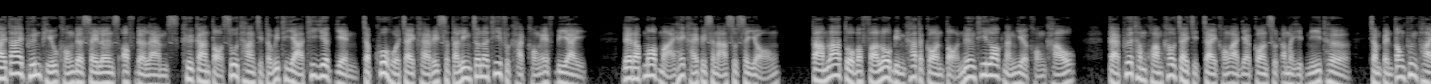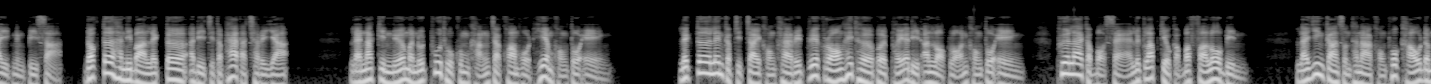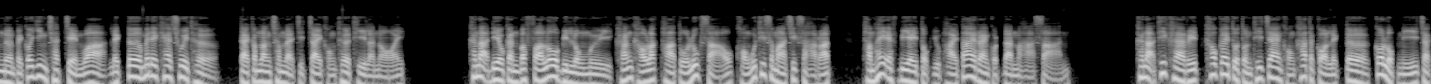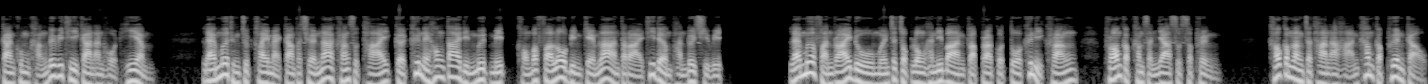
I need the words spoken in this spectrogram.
ภายใต้พื้นผิวของ The Silence of the Lambs คือการต่อสู้ทางจิตวิทยาที่เยือกเย็น จับขั้วหัวใจแคลริสสตาร์ลิงเจ้าหน้าที่ฝึกหัดของ FBI ได้รับมอบหมายให้ไขปริศนาสุดสยอง ตามล่าตัวบัฟฟาโลบินฆาตกรต่อเนื่องที่ลอกหนังเหยื่อของเขา แต่เพื่อทำความเข้าใจจิตใจของอาชญากรสุดอำมหิตนี้เธอจำเป็นต้องพึ่งพาอีกหนึ่งปีศาจดรฮันนิบาลเลกเตอร์ อดีตจิตแพทย์อัจฉริยะ และนักกินเนื้อมนุษย์ผู้ถูกคุมขังจากความโหดเหี้ยมของตัวเอง เลกเตอร์เล่นกับจิตใจของแคลริสเรียกร้องให้เธอเปิดเผยอดีตอันหลอกหลอนของตัวเอง เพื่อแลกกับเบาะแสลึกลับเกี่ยวกับบัฟฟาโลบิน และยิ่งการสนทนาของพวกเขาดำเนินไปก็ยิ่งชัดเจนว่าเลกเตอร์ไม่ได้แค่ช่วยเธอ แต่กำลังชำแหละจิตใจของเธอทีละน้อย ขณะเดียวกันบัฟฟาโลบินลงมืออีกครั้งเขาลักพาตัวลูกสาวของวุฒิสมาชิกสหรัฐทำให้ FBI ตกอยู่ภายใต้แรงกดดันมหาศาลขณะที่แคลริสเข้าใกล้ตัวตนที่แจ้งของฆาตกรเลกเตอร์ ก็หลบหนีจากการคุมขังด้วยวิธีการอันโหดเหี้ยม และเมื่อถึงจุดไคลแม็กการเผชิญหน้าครั้งสุดท้ายเกิดขึ้นในห้องใต้ดินมืดมิดของบัฟฟาโลบินเกมล่าอันตรายที่เดิมพันด้วยชีวิต และเมื่อฝันร้ายดูเหมือนจะจบลงฮันนิบาลกลับปรากฏตัวขึ้นอีกครั้ง พร้อมกับคำสัญญาสุดสะพรึง เขากำลังจะทานอาหารค่ำกับเพื่อนเก่า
